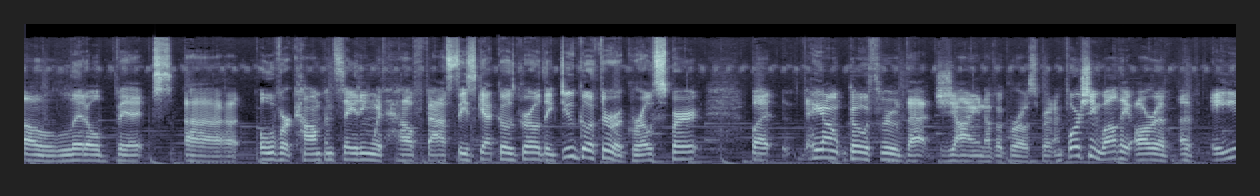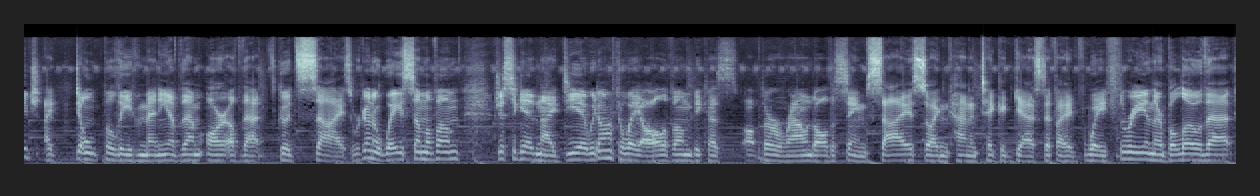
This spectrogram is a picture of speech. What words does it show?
a little bit uh, overcompensating with how fast these geckos grow. They do go through a growth spurt, but they don't go through that giant of a growth spurt. Unfortunately, while they are of, of, age, I don't believe many of them are of that good size. We're to weigh some of them just to get an idea. We don't have to weigh all of them because they're around all the same size, so I can kind of take a guess. If I weigh three and they're below that,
